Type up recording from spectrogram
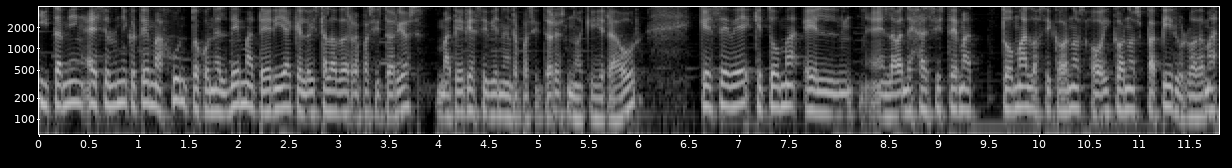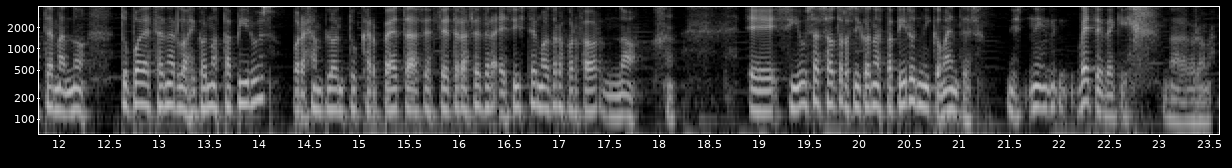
y también es el único tema junto con el de materia que lo he instalado de repositorios. Materia si viene en repositorios, no hay que ir a UR. Que se ve que toma el, en la bandeja del sistema, toma los iconos o iconos papyrus. Los demás temas no. Tú puedes tener los iconos papyrus, por ejemplo, en tus carpetas, etcétera, etcétera. ¿Existen otros, por favor? No. Eh, si usas otros iconos papyrus, ni comentes. vete de aquí. Nada, broma.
